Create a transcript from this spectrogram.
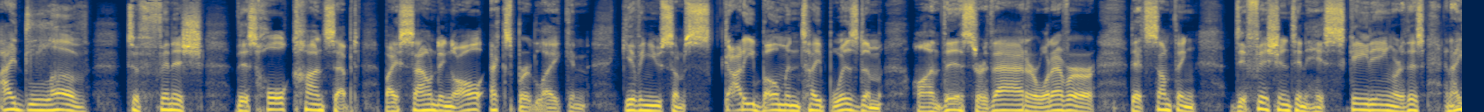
I'd love to finish this whole concept by sounding all expert like and giving you some Scotty Bowman type wisdom on this or that or whatever, or that's something deficient in his skating or this. And I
